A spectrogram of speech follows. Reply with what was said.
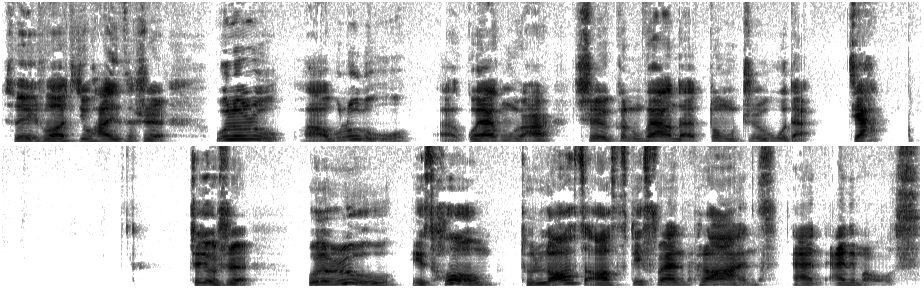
所以说，这句话的意思是乌鲁鲁啊，乌鲁鲁呃国家公园是各种各样的动植物的家。这就是 Uluru is home to lots of different plants and animals.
